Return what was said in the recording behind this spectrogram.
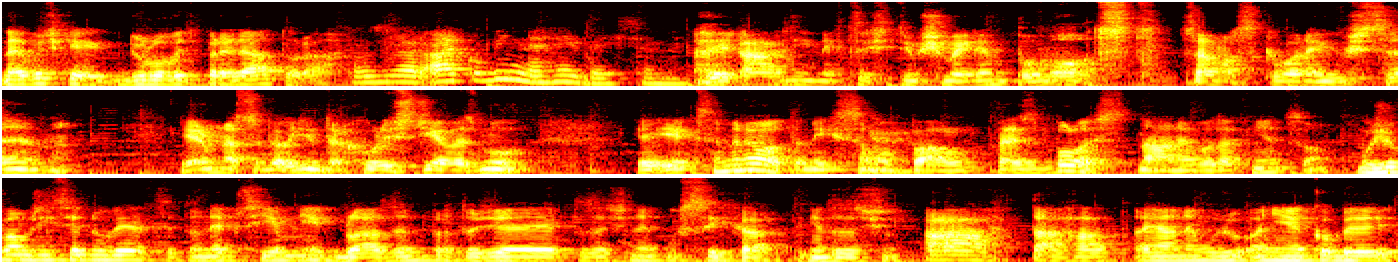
Ne, počkej, jdu lovit predátora. Pozor, ale jako by nehejbej se mi. Hej Arní, nechceš tím šmejdem pomoct? Zamaskovaný už jsem. Jenom na sebe hodím trochu listí a vezmu jak, se jmenoval ten jejich samopal? Bezbolestná nebo tak něco. Můžu vám říct jednu věc, je to nepříjemný jak blázen, protože jak to začne usychat, tak mě to začne ah, tahat a já nemůžu ani jakoby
